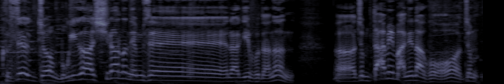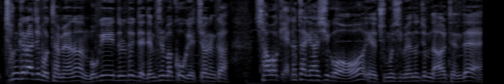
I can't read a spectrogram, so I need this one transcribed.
글쎄요, 저 모기가 싫어하는 냄새라기보다는 어, 좀 땀이 많이 나고 좀 청결하지 못하면은 모기들도 이제 냄새를 맡고 오겠죠. 그러니까 샤워 깨끗하게 하시고 예, 주무시면은 좀 나을 텐데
